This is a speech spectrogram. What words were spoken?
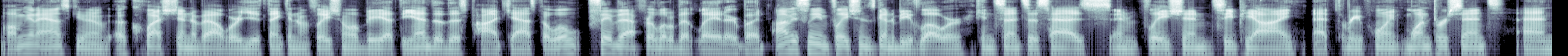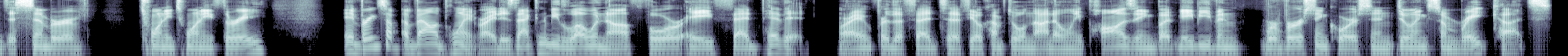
Well, I'm going to ask you a question about where you think inflation will be at the end of this podcast, but we'll save that for a little bit later. But obviously, inflation is going to be lower. Consensus has inflation, CPI, at 3.1% and December of 2023. It brings up a valid point, right? Is that going to be low enough for a Fed pivot? right? For the Fed to feel comfortable not only pausing, but maybe even reversing course and doing some rate cuts.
